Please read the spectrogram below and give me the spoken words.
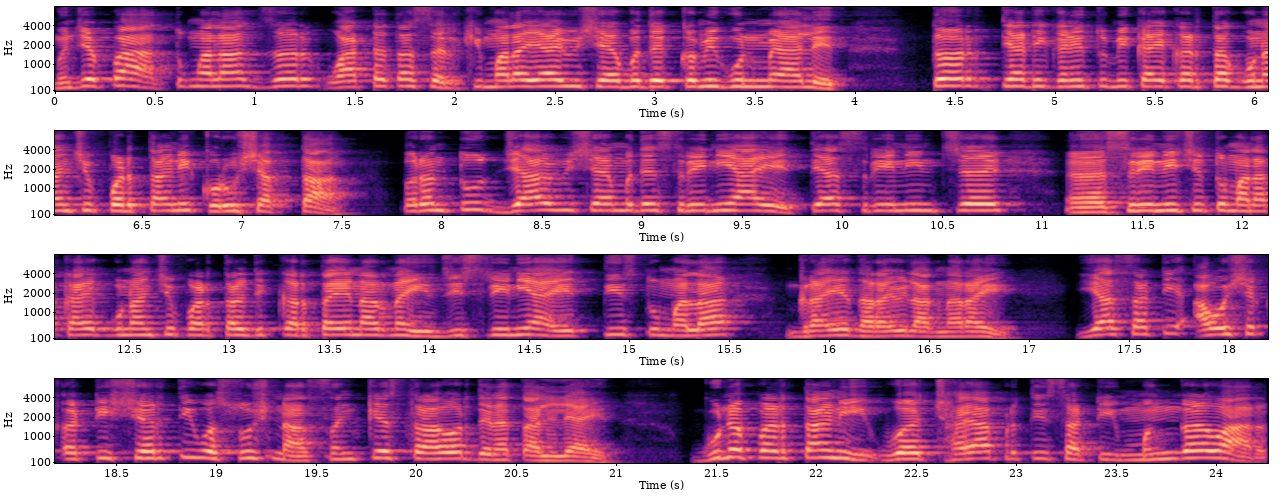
म्हणजे पहा तुम्हाला जर वाटत असेल की मला या विषयामध्ये कमी गुण मिळालेत तर त्या ठिकाणी तुम्ही काय करता? गुणांची पडताळणी करू शकता. परंतु ज्या विषयामध्ये श्रेणी आहे त्या श्रेणींचे श्रेणीची तुम्हाला काय गुणांची पडताळणी करता येणार नाही. जी श्रेणी आहे तीच तुम्हाला ग्राह्य धरावी लागणार आहे. यासाठी आवश्यक अटी शर्ती व सूचना संकेतस्थळावर देण्यात आलेल्या आहेत. गुणपडताळणी व छायाप्रतीसाठी मंगळवार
